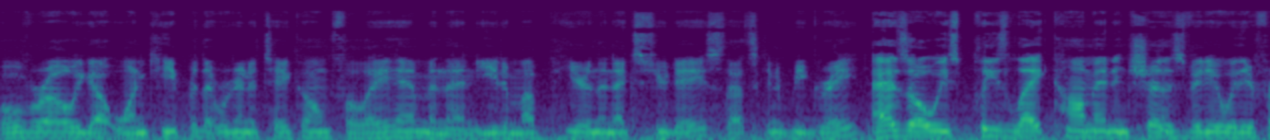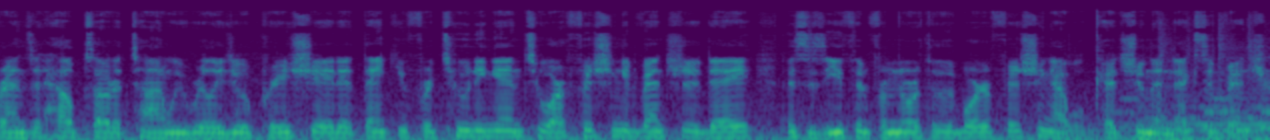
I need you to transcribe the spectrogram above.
Overall, we got one keeper that we're gonna take home, fillet him, and then eat him up here in the next few days. So that's gonna be great. As always, please like, comment, and share this video with your friends. It helps out a ton. We really do appreciate appreciate it. Thank you for tuning in to our fishing adventure today. This is Ethan from North of the Border Fishing. I will catch you in the next adventure.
